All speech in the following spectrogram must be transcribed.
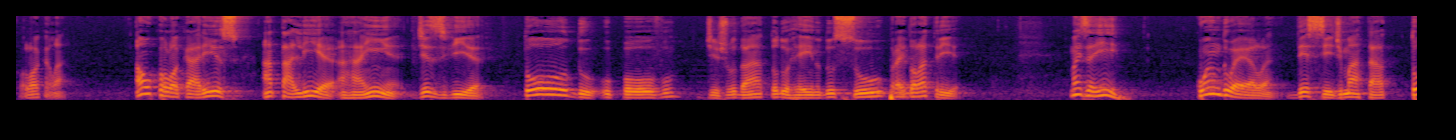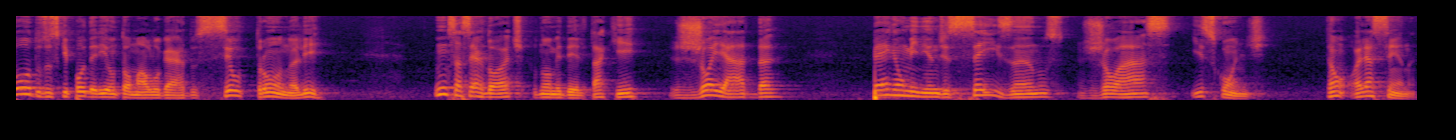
coloca lá. Ao colocar isso, Atalia, a rainha, desvia todo o povo de Judá, todo o reino do sul, para a idolatria. Mas aí, quando ela decide matar todos os que poderiam tomar o lugar do seu trono ali, um sacerdote, o nome dele está aqui, Joiada, pega um menino de seis anos, Joás, e esconde. Então, olha a cena.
